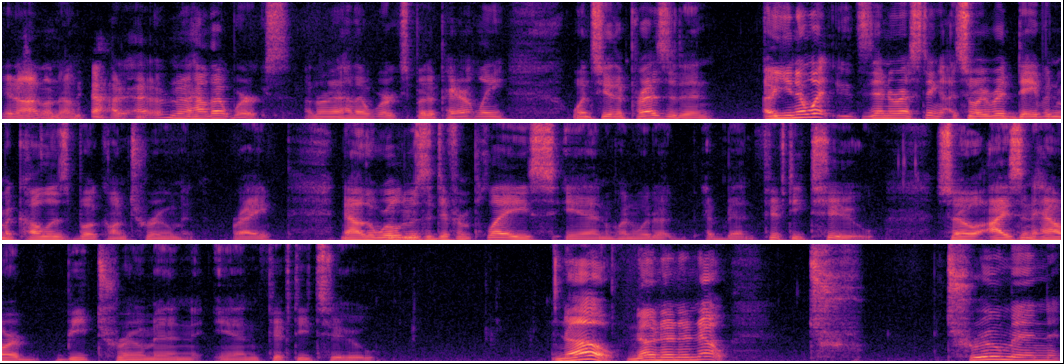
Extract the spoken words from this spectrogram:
You know, I don't know. Yeah. I, I don't know how that works. I don't know how that works. But apparently, once you're the president, uh, you know what? It's interesting. So I read David McCullough's book on Truman. Right now, the world was a different place in when would it have been fifty two. So Eisenhower beat Truman in fifty two. No, no, no, no, no. Tr- Truman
